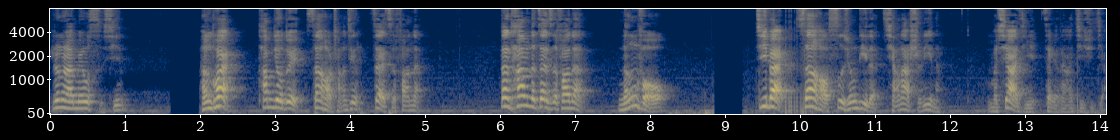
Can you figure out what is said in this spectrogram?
仍然没有死心，很快他们就对三好长庆再次发难。但他们的再次发难能否击败三好四兄弟的强大实力呢？我们下集再给大家继续讲。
